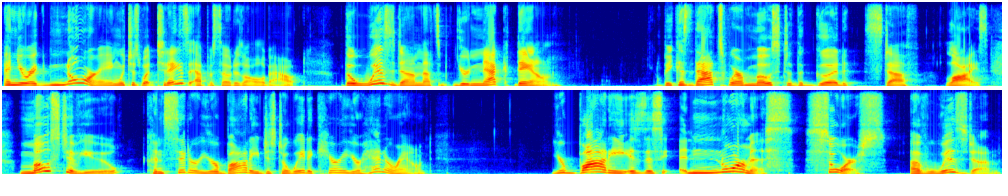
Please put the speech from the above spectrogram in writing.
and you're ignoring, which is what today's episode is all about, the wisdom that's your neck down because that's where most of the good stuff lies. Most of you consider your body just a way to carry your head around. Your body is this enormous source of wisdom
